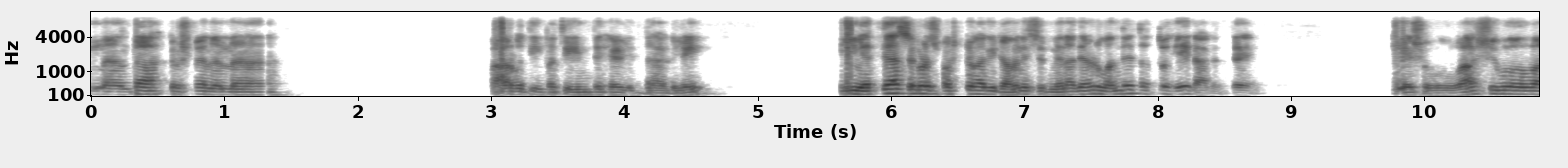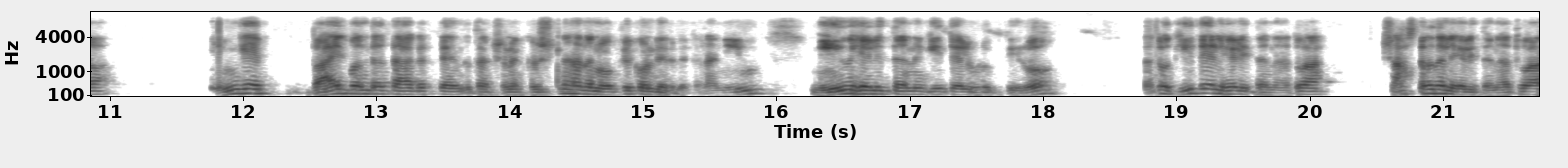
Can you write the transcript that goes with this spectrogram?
ಇಲ್ಲ ಅಂತ ಕೃಷ್ಣನನ್ನ ಪಾರ್ವತಿಪತಿ ಅಂತ ಹೇಳಿದ್ದಾಗಲಿ, ಈ ವ್ಯತ್ಯಾಸಗಳು ಸ್ಪಷ್ಟವಾಗಿ ಗಮನಿಸಿದ ಮೇಲೆ ಅದೆರಡು ಒಂದೇ ತತ್ವ ಹೇಗಾಗತ್ತೆ? ಕೇಶವೋವಾ, ಶಿವೋವಾ, ಹಿಂಗೆ ಬಾಯಿಗೆ ಬಂದದ್ದಾಗತ್ತೆ ಅಂದ ತಕ್ಷಣ ಕೃಷ್ಣ ಅದನ್ನು ಒಪ್ಪಿಕೊಂಡಿರ್ಬೇಕಲ್ಲ, ನೀವು ನೀವು ಹೇಳಿದ್ದನ್ನು ಗೀತೆಯಲ್ಲಿ ಹುಡುಕ್ತೀರೋ, ಅಥವಾ ಗೀತೆಯಲ್ಲಿ ಹೇಳಿದ್ದನ್ನ, ಅಥವಾ ಶಾಸ್ತ್ರದಲ್ಲಿ ಹೇಳಿದ್ದನ್ನ, ಅಥವಾ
